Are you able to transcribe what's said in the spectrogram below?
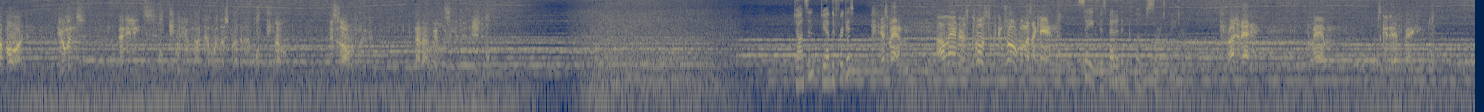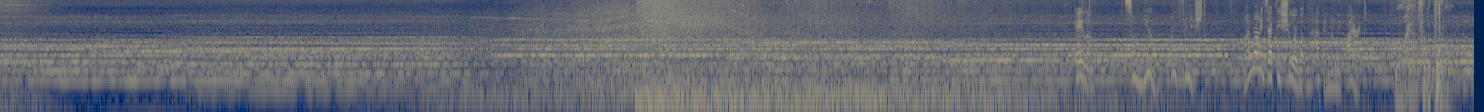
are aboard. Humans and elites. Will you not come with us, brother? No. This is our fight. And I will see it finished. Johnson, do you have the frigate? Yes, ma'am. I'll land her as close to the control room as I can. Safe is better than close, Sergeant Major. Roger that. And ma'am, not exactly sure what will happen when we fire it. We'll head for the portal.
